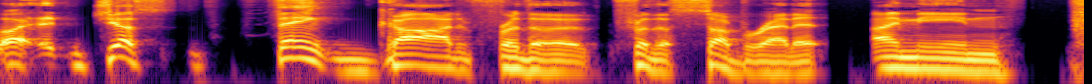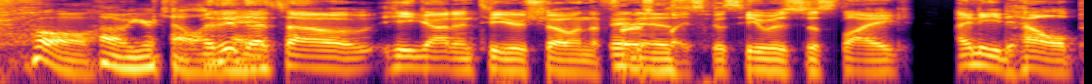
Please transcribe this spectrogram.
uh, it just thank God for the, for the subreddit. I mean, oh, Oh, you're telling I think me. that's how he got into your show in the first place because he was just like, I need help,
